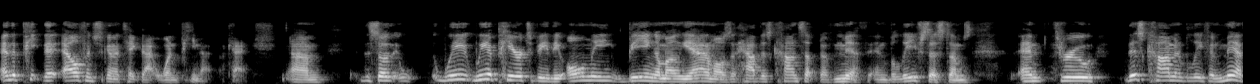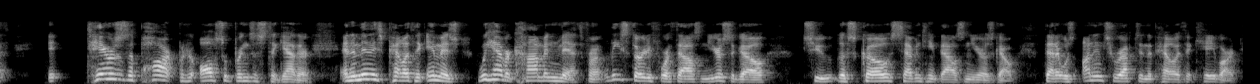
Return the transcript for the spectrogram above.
And the the elephant's going to take that one peanut. Okay. Um, so we we appear to be the only being among the animals that have this concept of myth and belief systems, and through this common belief in myth, it tears us apart, but it also brings us together. And in this Paleolithic image, we have a common myth from at least 34,000 years ago to Lascaux 17,000 years ago, that it was uninterrupted in the Paleolithic cave art.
